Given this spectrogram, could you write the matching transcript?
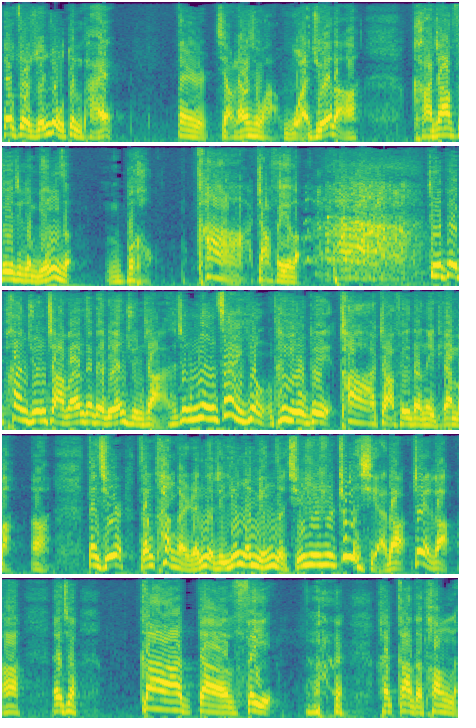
要做人肉盾牌。但是讲良心话，我觉得啊，卡扎菲这个名字嗯不好。咔，炸飞了！这个被叛军炸完，再被联军炸，他这个命再硬，他也有被咔炸飞的那天嘛啊！但其实咱看看人家这英文名字，其实是这么写的，这个啊，呃叫嘎达飞，还嘎达汤呢，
